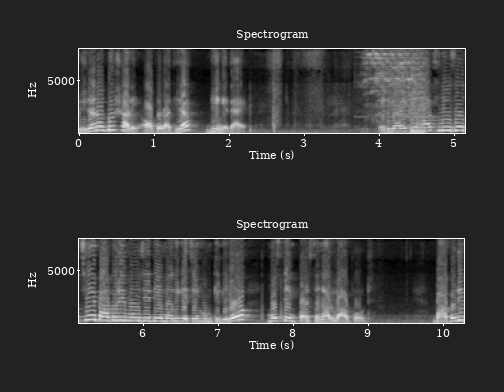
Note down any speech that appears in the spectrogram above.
বিরানব্বই সালে অপরাধীরা ভেঙে দেয়। এদিকে আরেকটি হট নিউজ হচ্ছে, বাবরি মসজিদ নিয়ে মোদীকে যে হুমকি দিল, Muslim personal law board Babri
